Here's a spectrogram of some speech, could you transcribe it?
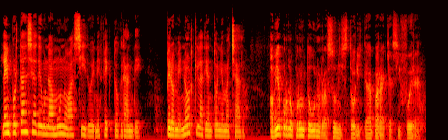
La importancia de Unamuno ha sido, en efecto, grande, pero menor que la de Antonio Machado. Había por lo pronto una razón histórica para que así fuera.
